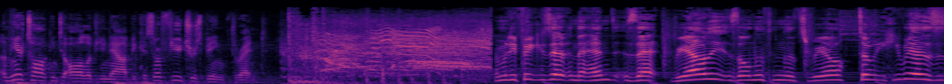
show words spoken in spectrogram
I'm here talking to all of you now because our future's being threatened. And what he figures out in the end is that reality is the only thing that's real. So he realizes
